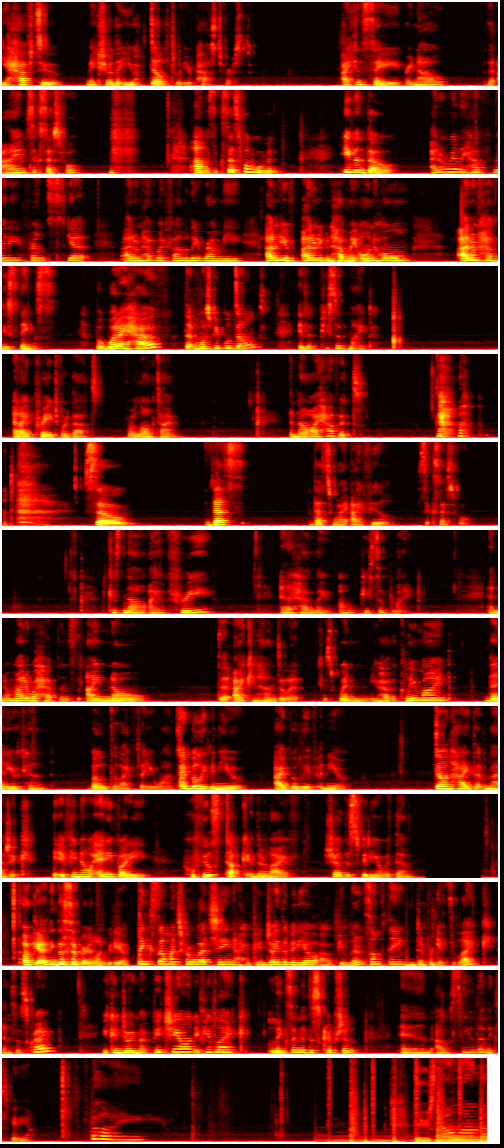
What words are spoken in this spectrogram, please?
you have to make sure that you have dealt with your past first. I can say right now that I am successful. I'm a successful woman, even though I don't really have many friends yet. I don't have my family around me. I don't have I don't even have my own home. I don't have these things. But what I have that most people don't is a peace of mind. And I prayed for that for a long time. And now I have it. so that's that's why I feel successful. Because now I am free and I have my own peace of mind. And no matter what happens, I know that I can handle it. Because when you have a clear mind, then you can build the life that you want. I believe in you. I believe in you. Don't hide that magic. If you know anybody who feels stuck in their life, share this video with them. Okay, I think that's a very long video. Thanks so much for watching. I hope you enjoyed the video. I hope you learned something. And don't forget to like and subscribe. You can join my Patreon if you'd like. Links in the description. And I'll see you in the next video. Bye! There's no one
